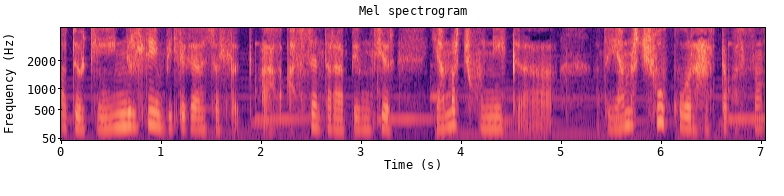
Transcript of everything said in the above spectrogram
одоо юу гэдгийг инэрлийн бэлэг авяас бол авсан дараа би үнэхээр ямар ч хүнийг одоо ямар ч шүүхгүйгээр хардаг болсон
